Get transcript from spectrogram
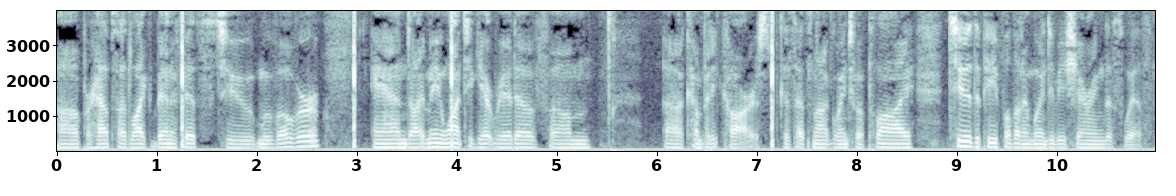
Uh, perhaps I'd like benefits to move over, and I may want to get rid of um, uh, company cars because that's not going to apply to the people that I'm going to be sharing this with.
